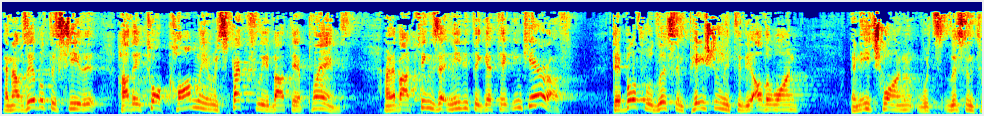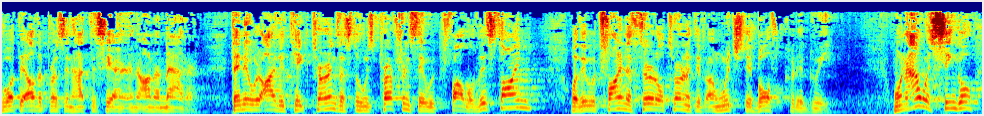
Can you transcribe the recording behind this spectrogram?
And I was able to see that, how they talked calmly and respectfully about their plans and about things that needed to get taken care of. They both would listen patiently to the other one and each one would listen to what the other person had to say on, on a matter. Then they would either take turns as to whose preference they would follow this time, or they would find a third alternative on which they both could agree. When I was single,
